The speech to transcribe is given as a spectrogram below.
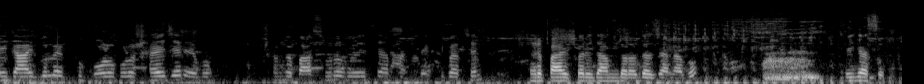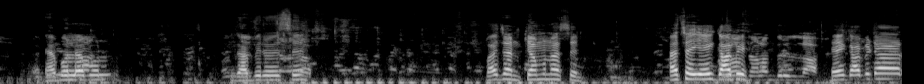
এই গাইগুলো একটু বড় বড় সাইজের এবং সঙ্গে বাছুরও রয়েছে আপনারা দেখতে পাচ্ছেন। এর পাইকারি দাম দরদা জানাব। ঠিক আছে। অ্যাভেলেবল গাবি রয়েছে। ভাইজান কেমন আছেন? আচ্ছা এই গাবি আলহামদুলিল্লাহ। এই গাবিটার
